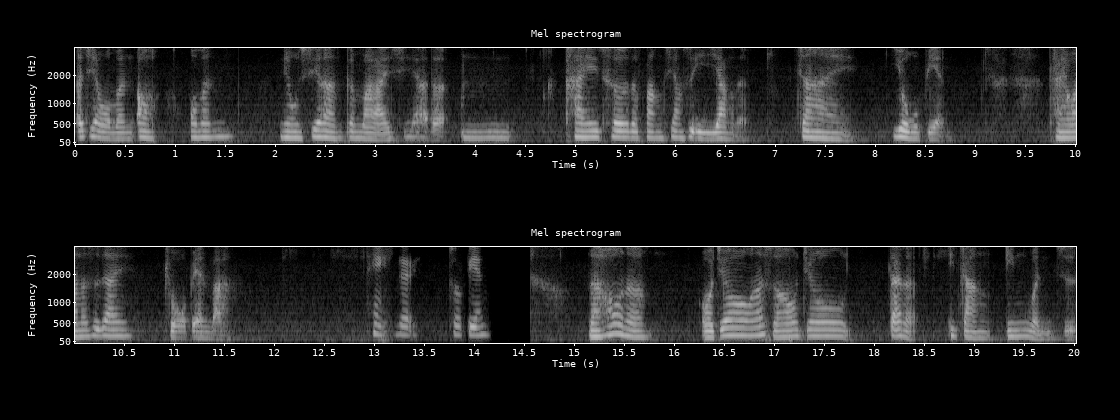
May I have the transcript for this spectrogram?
而且我们哦，我们纽西兰跟马来西亚的，嗯，开车的方向是一样的，在右边，台湾的是在左边吧？嘿，对，左边。然后呢，我就那时候就带了。一张英文纸，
